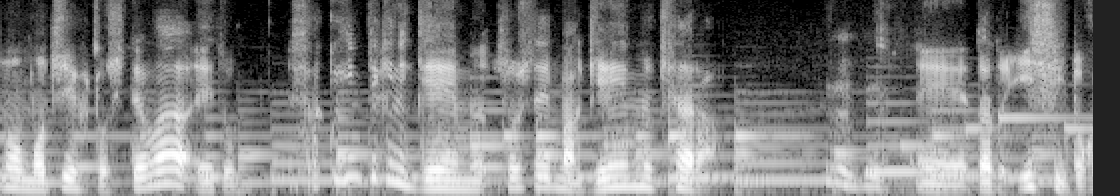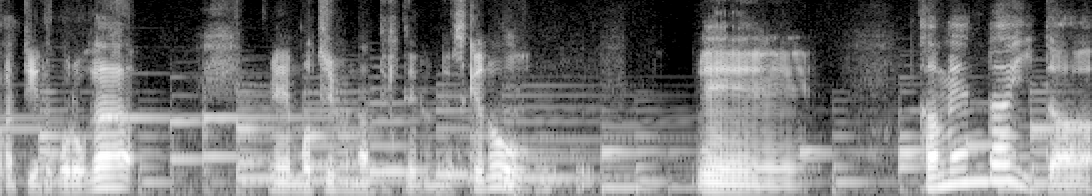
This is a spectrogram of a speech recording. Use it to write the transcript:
のモチーフとしては、えーっと作品的にゲーム、そしてまあゲームキャラ、うんうん。えー、あと医師とかっていうところが、えーモチーフになってきてるんですけど、えー仮面ライダー、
